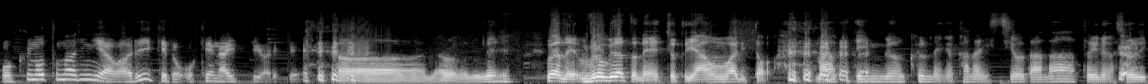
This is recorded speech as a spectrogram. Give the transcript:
僕の隣には悪いけど置けないって言われてああ、なるほどね。まあね、ブログだとね、ちょっとやんわりと、マーケティングの訓練がかなり必要だな、というのが正直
